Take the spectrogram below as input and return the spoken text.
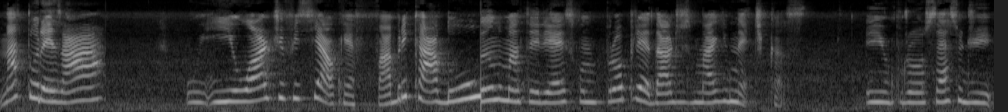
natureza, e o artificial, que é fabricado usando materiais com propriedades magnéticas. E o processo de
